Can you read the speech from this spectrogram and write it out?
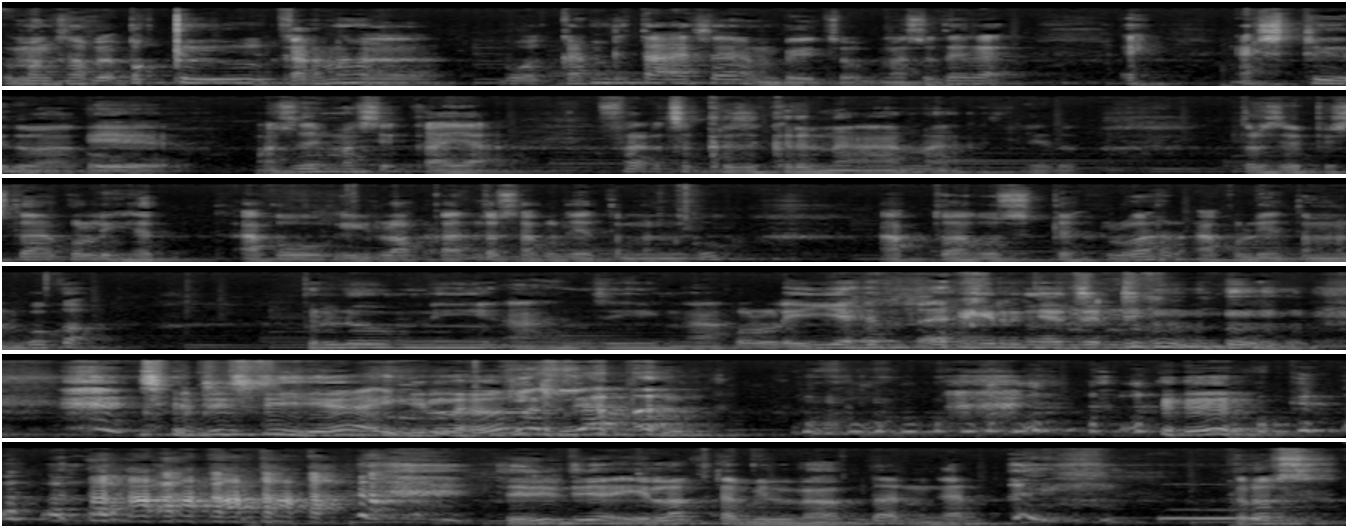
emang sampai pegel karena Hmm. kan kita SMP cok maksudnya kayak eh SD itu aku. Iya. Maksudnya masih kayak seger-seger anak gitu. Terus habis itu aku lihat aku ilok kan terus aku lihat temenku waktu aku sudah keluar aku lihat temenku kok belum nih anjing. Aku lihat akhirnya jadi jadi dia ilok kelihatan jadi dia ilok sambil nonton kan? Terus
